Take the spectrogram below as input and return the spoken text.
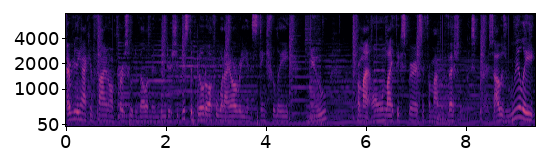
everything I can find on personal development leadership, just to build off of what I already instinctually knew from my own life experience and from my professional experience. So I was really,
